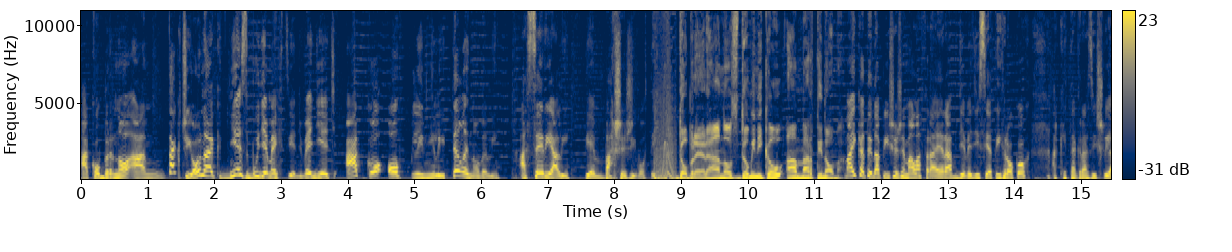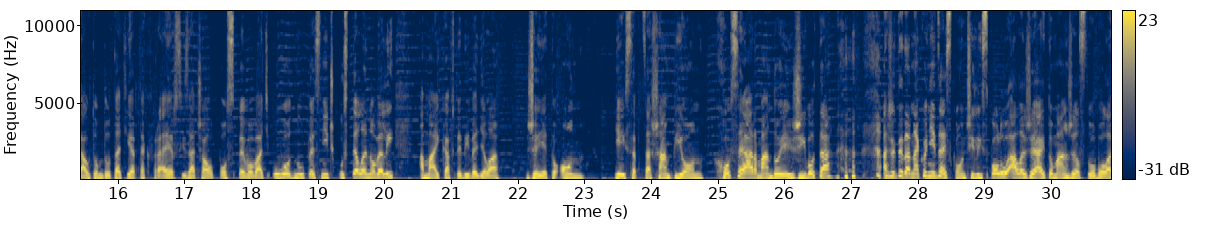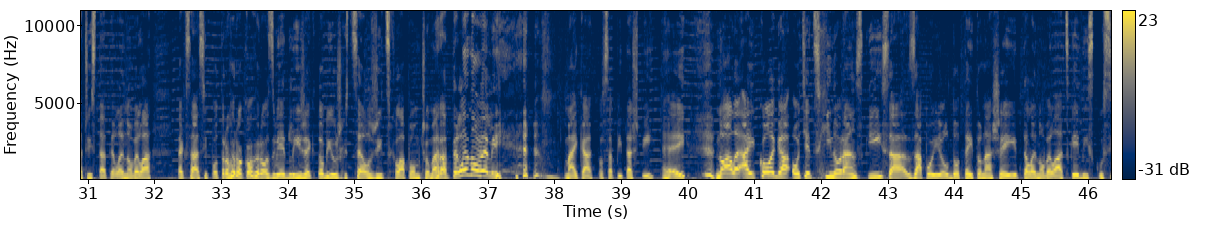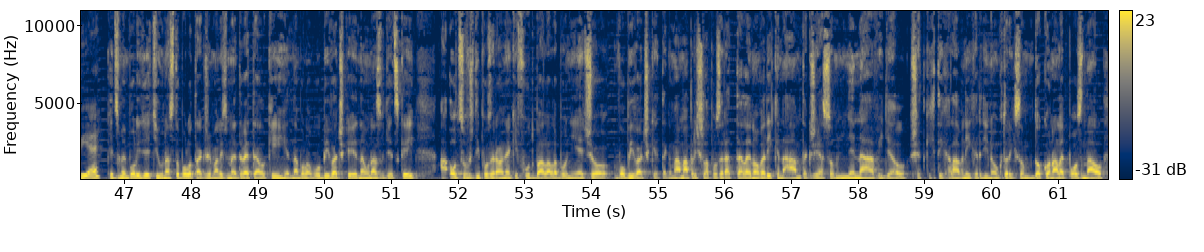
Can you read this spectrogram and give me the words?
ako Brno a tak či onak dnes budeme chcieť vedieť, ako ovplyvnili telenovely a seriály tie vaše životy. Dobré ráno s Dominikou a Martinom. Majka teda píše, že mala frajera v 90 rokoch a keď tak raz išli autom do Tatier, tak frajer si začal pospevovať úvodnú pesničku z telenovely a Majka vtedy vedela, že je to on, jej srdca šampión, Jose Armando jej života a že teda nakoniec aj skončili spolu, ale že aj to manželstvo bola čistá telenovela tak sa asi po troch rokoch rozviedli, že kto by už chcel žiť s chlapom, čo má rád telenovely. Majka, to sa pýtaš ty, hej? No ale aj kolega otec Chinoranský sa zapojil do tejto našej telenoveláckej diskusie. Keď sme boli deti, u nás to bolo tak, že mali sme dve telky, jedna bola v obývačke, jedna u nás v detskej a otco vždy pozeral nejaký futbal alebo niečo v obývačke, tak mama prišla pozerať telenovely k nám, takže ja som nenávidel všetkých tých hlavných hrdinov, ktorých som dokonale poznal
